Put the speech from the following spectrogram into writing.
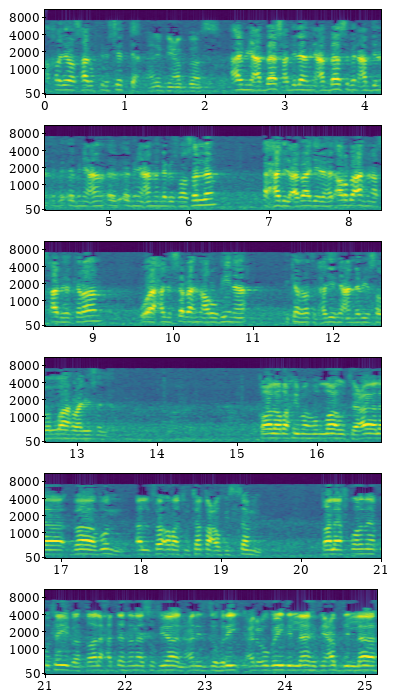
أخرج أصحاب الكتب الستة. عن ابن عباس. عن ابن عباس عبد الله بن عباس بن عبد ابن عم ابن عم النبي صلى الله عليه وسلم. أحد العباد له الأربعة من أصحابه الكرام وأحد السبعة المعروفين بكثرة الحديث عن النبي صلى الله عليه وسلم. قال رحمه الله تعالى باب الفأرة تقع في السمن. قال أخبرنا قتيبة قال حدثنا سفيان عن الزهري عن عبيد الله بن عبد الله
